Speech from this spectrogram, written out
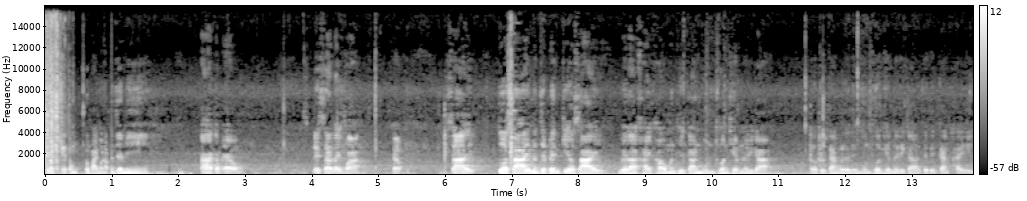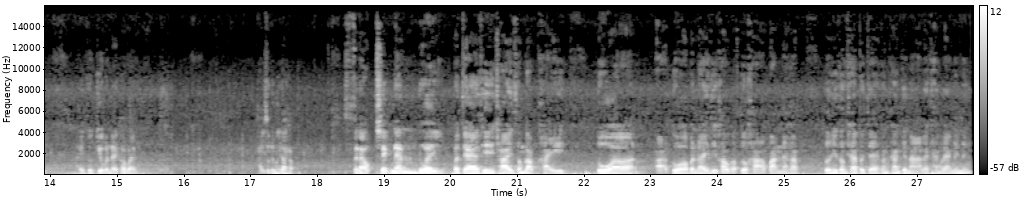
ให้เราสังเกตตรงตรงปลายหัวนะมันจะมี R กับ L เลนซ้ายไลขวาครับซ้ายตัวซ้ายมันจะเป็นเกลียวซ้าย เวลาไขเข้ามันคือการหมุนทวนเข็มนาฬิกา เราติดตั้งไว้เลยเดี๋ยวหมุนทวนเข็มนาฬิกาจะเป็นการไขไขตัวเกลียวบันไดเข้าไปไขสุดด้วยมือได้ครับ เสร็จแล้วเช็คแน่นด้วยประแจที่ใช้สำหรับไขตัวอ่าตัวบันไดที่เข้ากับตัวขาปั่นนะครับ ตัวนี้ต้องใช้ประแจค่อนข้างจะหนาและแข็งแรงนิดนึง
